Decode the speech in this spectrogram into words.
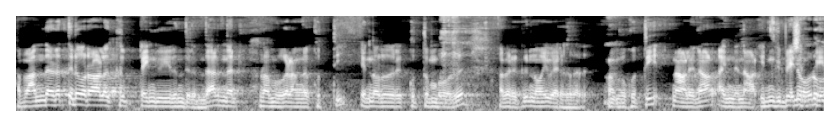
அப்போ அந்த இடத்துல ஒரு ஆளுக்கு டெங்கு இருந்திருந்தால் இந்த நம்புகள் அங்கே குத்தி இன்னொருவரை குத்தும்போது அவருக்கு நோய் வருகிறது. நம்ம குத்தி நாலு நாள் ஐந்து நாள். இன்குபேஷன் ஒரு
